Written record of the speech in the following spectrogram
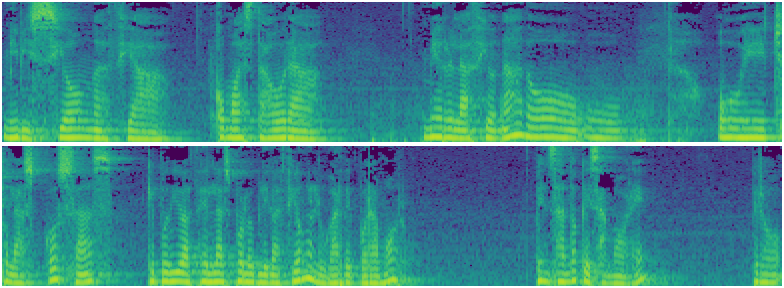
mi visión hacia cómo hasta ahora me he relacionado o, o he hecho las cosas he podido hacerlas por obligación en lugar de por amor. Pensando que es amor, ¿eh? Pero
